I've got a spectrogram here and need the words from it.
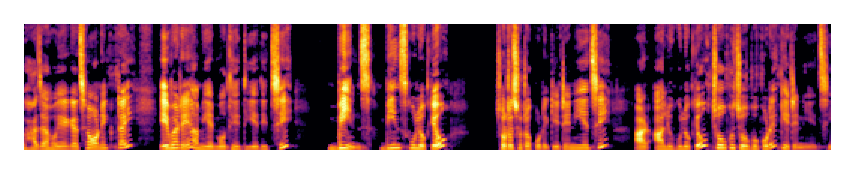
ভাজা হয়ে গেছে অনেকটাই। এবারে আমি এর মধ্যে দিয়ে দিচ্ছি বিনস। বিনসগুলোকেও ছোট ছোট করে কেটে নিয়েছি আর আলুগুলোকেও চৌকো চৌকো করে কেটে নিয়েছি।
